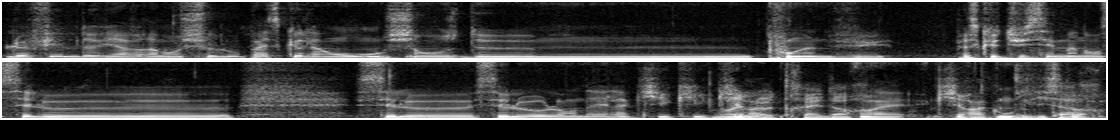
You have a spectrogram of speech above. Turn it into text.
Le, film devient vraiment chelou parce que là, on, change de hum, point de vue. Parce que tu sais, maintenant, c'est le. C'est le, c'est le Hollandais là qui qui, qui, le trader. Ouais, qui raconte l'histoire.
